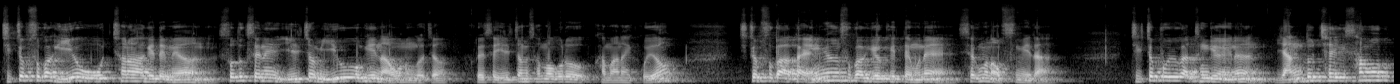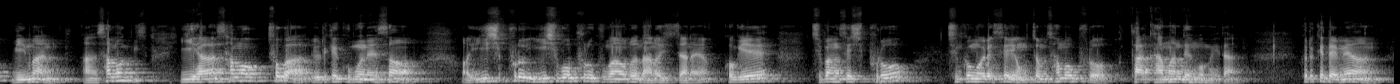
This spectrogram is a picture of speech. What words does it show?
직접 소각 2억 5천원 하게 되면 소득세는 1.25억이 나오는 거죠. 그래서 1.3억으로 감안했고요. 직접 소각 아까 액면 소각이었기 때문에 세금은 없습니다. 직접 보유 같은 경우에는 양도 차익 3억 미만, 아 3억 이하, 3억 초과 이렇게 구분해서 어, 20% 25% 구간으로 나눠지잖아요. 거기에 지방세 10%, 증권거래세 0.35%다 감안된 겁니다. 그렇게 되면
